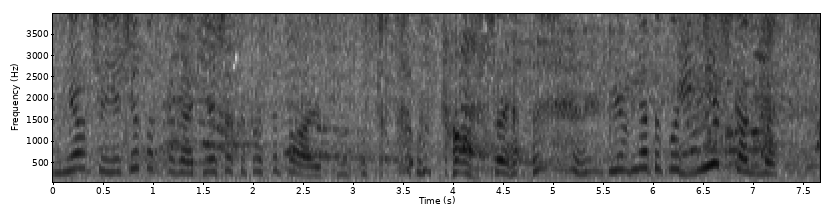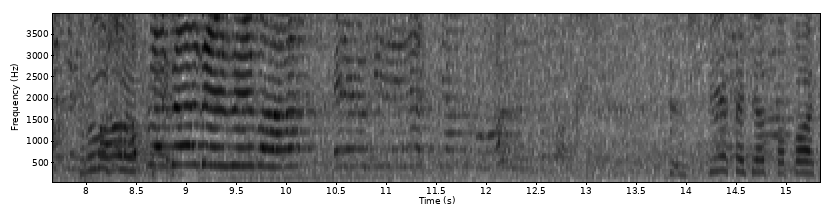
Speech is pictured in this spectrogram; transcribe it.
У меня вообще, я честно сказать, я сейчас и просыпаюсь уст- уставшая. И у меня такой движ как бы, потому что все хотят попасть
